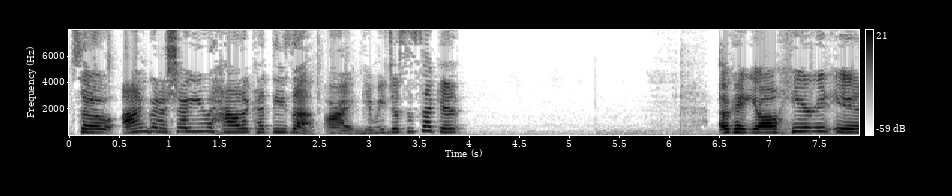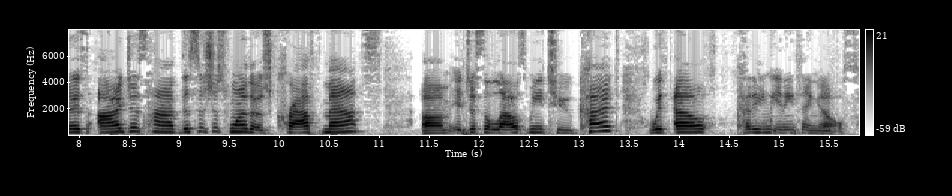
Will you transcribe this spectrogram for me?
So I'm going to show you how to cut these up. All right, give me just a second. Okay, y'all, here it is. I just have, this is just one of those craft mats. Um, it just allows me to cut without cutting anything else.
